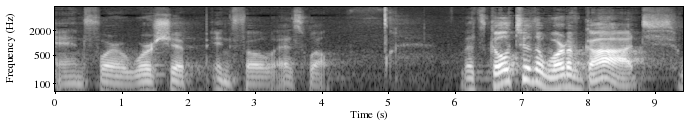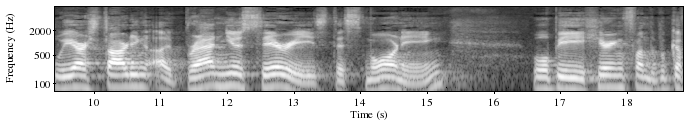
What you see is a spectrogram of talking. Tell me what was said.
and for worship info as well. Let's go to the Word of God. We are starting a brand new series this morning. We'll be hearing from the book of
